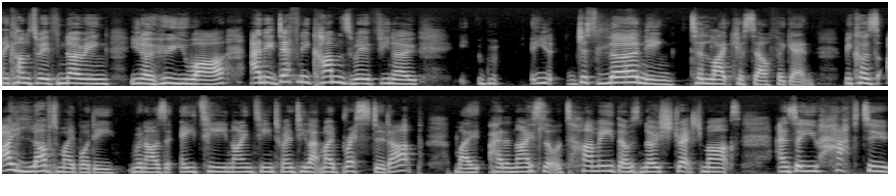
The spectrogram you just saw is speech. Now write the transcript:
it comes with knowing, you know, who you are. And it definitely comes with, you know, you just learning to like yourself again. Because I loved my body when I was 18, 19, 20 like my breast stood up. My I had a nice little tummy. There was no stretch marks. And so you have to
